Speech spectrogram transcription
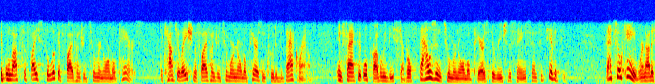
it will not suffice to look at 500 tumor normal pairs. The calculation of 500 tumor normal pairs included the background. In fact, it will probably be several thousand tumor normal pairs to reach the same sensitivity. That's okay. We're not as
